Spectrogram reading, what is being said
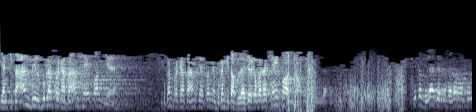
yang kita ambil bukan perkataan syaitannya. Bukan perkataan syaitannya, bukan kita belajar kepada syaitan. Kita belajar kepada Rasul,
